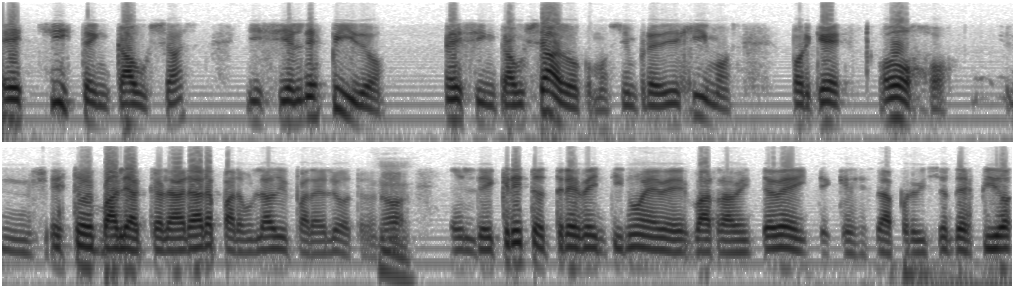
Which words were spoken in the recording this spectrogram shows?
existen causas y si el despido es incausado, como siempre dijimos, porque, ojo, esto vale aclarar para un lado y para el otro, ¿no? El decreto 329 2020, que es la prohibición de despido,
